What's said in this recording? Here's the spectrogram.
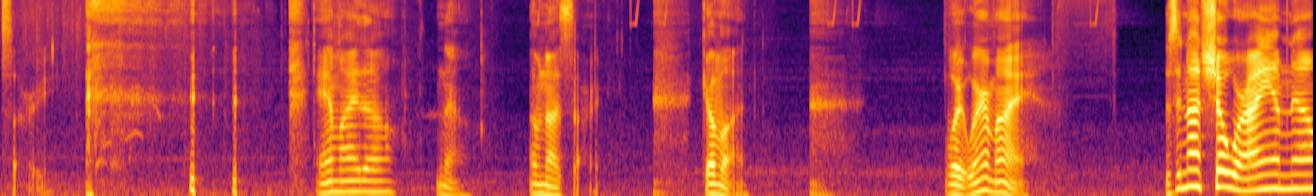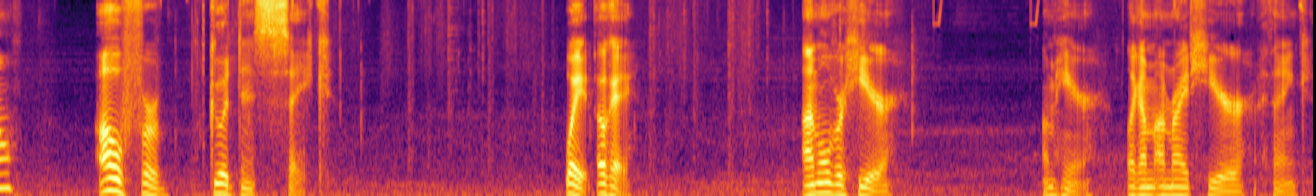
Sorry. Am I though? No. I'm not sorry. Come on. Wait, where am I? Does it not show where I am now? Oh, for goodness sake. Wait, okay. I'm over here. I'm here. Like I'm I'm right here, I think.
